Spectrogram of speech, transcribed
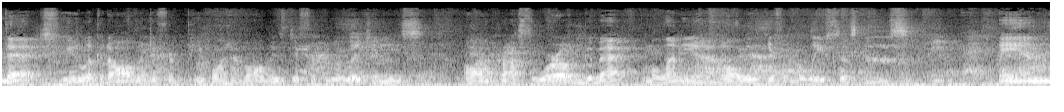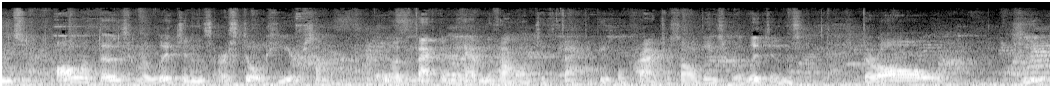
That you look at all the different people and have all these different religions all across the world and go back millennia and all these different belief systems. And all of those religions are still here somehow. You know, the fact that we have mythology, the fact that people practice all these religions, they're all here.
